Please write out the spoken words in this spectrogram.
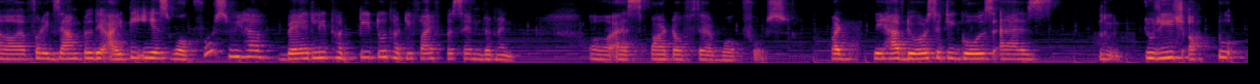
uh, for example, the ITES workforce, we have barely 30 to 35% women uh, as part of their workforce. But they have diversity goals as to reach up to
